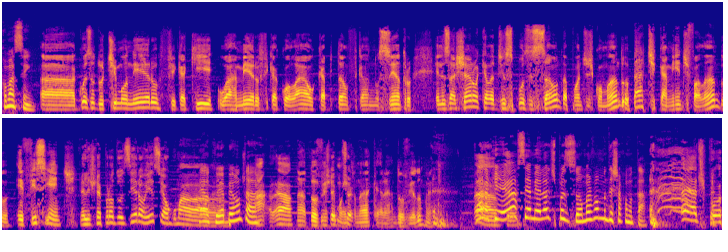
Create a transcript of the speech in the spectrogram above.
Como assim? A coisa do timoneiro fica aqui, o armeiro fica colar, o capitão fica no centro. Eles acharam aquela disposição da ponte de comando, taticamente falando, eficiente. Eles reproduziram isso em alguma. É o que eu ia perguntar. Ah, Ah, duvido muito, né, cara? Duvido muito. Olha é, que essa é a melhor disposição, mas vamos deixar como tá. É, tipo.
